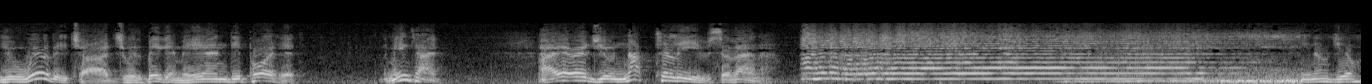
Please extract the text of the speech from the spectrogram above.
you will be charged with bigamy and deported. In the meantime, I urge you not to leave Savannah. You know, Jill,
